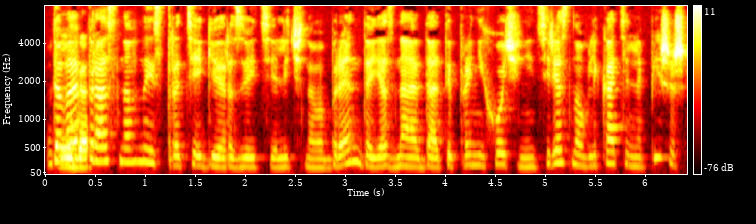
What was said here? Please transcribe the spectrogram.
давай про основные стратегии развития личного бренда. Я знаю, да, ты про них очень очень интересно, увлекательно пишешь.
